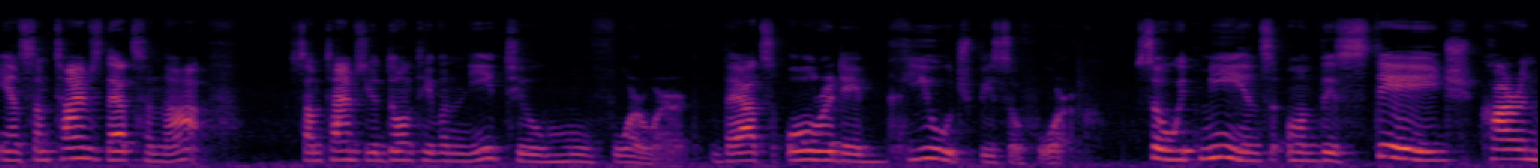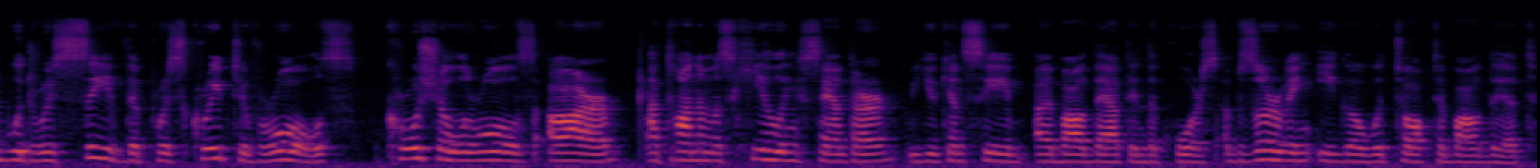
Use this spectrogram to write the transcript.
And sometimes that's enough. Sometimes you don't even need to move forward. That's already a huge piece of work. So it means on this stage, Karen would receive the prescriptive roles. Crucial roles are autonomous healing center. You can see about that in the course. Observing ego we talked about that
